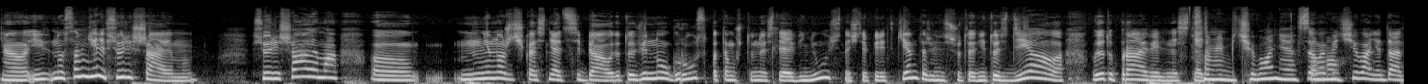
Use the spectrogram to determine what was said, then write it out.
Э, И на самом деле все решаемо. Все решаемо. Э, Немножечко снять с себя вот эту вину, груз, потому что, ну, если я винюсь, значит, я перед кем-то что-то не то сделала. Вот эту правильность снять. Самобичевание. Самобичевание, да,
